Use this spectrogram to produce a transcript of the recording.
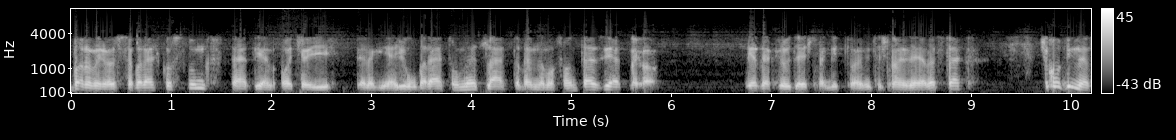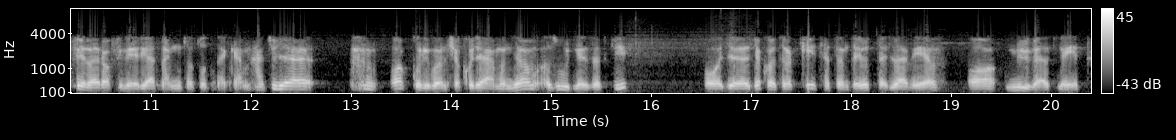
baromira összebarátkoztunk, tehát ilyen atyai, tényleg ilyen jó barátom lett, látta bennem a fantáziát, meg a érdeklődést, meg mit tudom, mit is nagyon élvezte. Csak ott mindenféle rafinériát megmutatott nekem. Hát ugye akkoriban csak, hogy elmondjam, az úgy nézett ki, hogy gyakorlatilag két hetente jött egy levél a művelt nép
